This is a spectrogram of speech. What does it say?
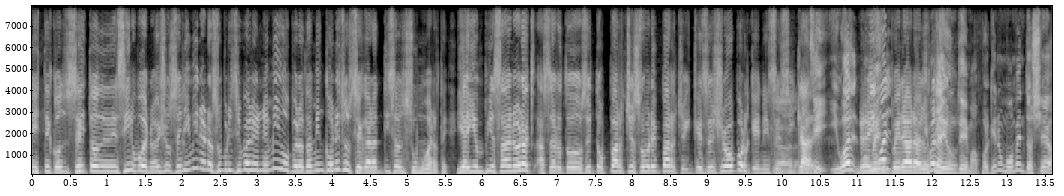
este concepto de decir, bueno, ellos eliminan a su principal enemigo, pero también con eso se garantizan su muerte. Y ahí empieza Anorax a hacer todos estos parches sobre parche y qué sé yo, porque necesita Sí, igual, recuperar a los igual hay tipos. un tema, porque en un momento llega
